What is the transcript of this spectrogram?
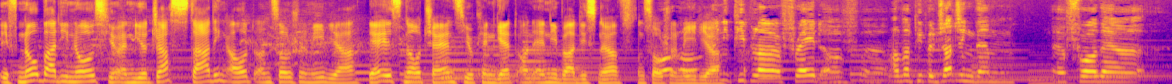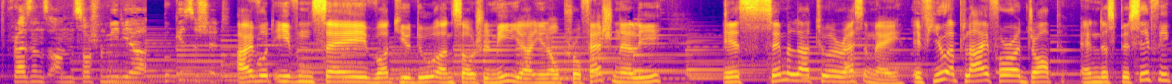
If nobody knows you and you're just starting out on social media, there is no chance you can get on anybody's nerves on social Or- or media. Many people are afraid of uh, other people judging them uh, for their presence on social media. Who gives a shit? I would even say what you do on social media, you know, professionally, is similar to a resume. If you apply for a job and the specific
